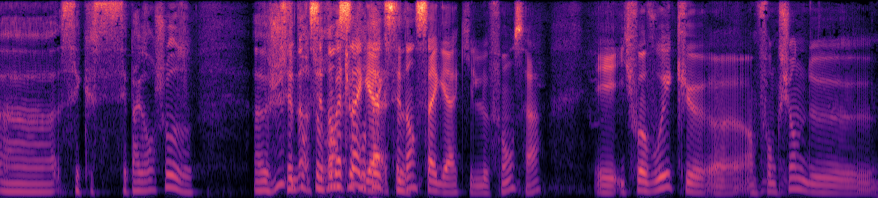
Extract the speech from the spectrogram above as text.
Euh, c'est que c'est pas grand chose. juste C'est pour dans, te c'est dans remettre le Saga, contexte. c'est dans Saga qu'ils le font ça. Et il faut avouer que euh, en fonction de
